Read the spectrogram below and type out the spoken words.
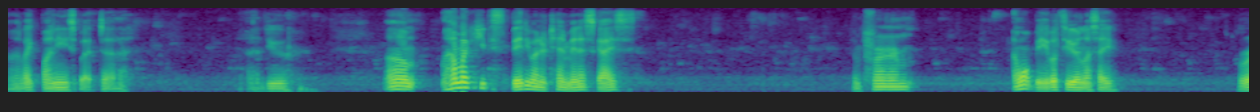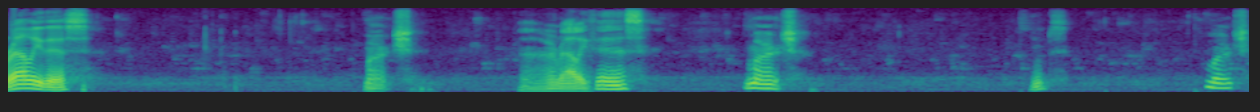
I like bunnies, but uh, I do. Um, how am I going to keep this video under 10 minutes, guys? Confirm. I won't be able to unless I rally this. March. Uh, rally this. March. Oops. March.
